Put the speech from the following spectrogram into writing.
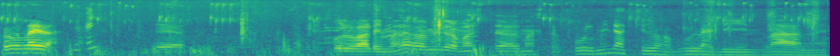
ફૂલ આવ્યા જે આપણી ફૂલવાડીમાં મિત્રો મસ્ત મસ્ત ફૂલ મીઠા કિલો ગુલાબી લાલ ને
